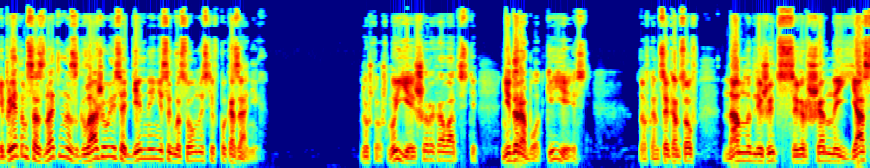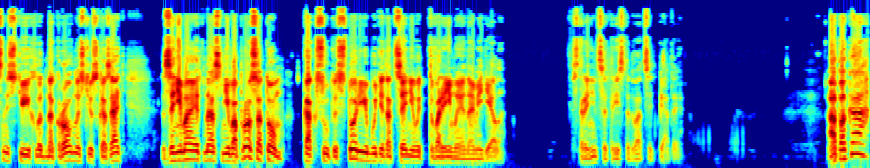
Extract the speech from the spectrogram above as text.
и при этом сознательно сглаживались отдельные несогласованности в показаниях. Ну что ж, ну есть шероховатости, недоработки есть. Но в конце концов нам надлежит с совершенной ясностью и хладнокровностью сказать, занимает нас не вопрос о том, как суд истории будет оценивать творимое нами дело. Страница 325. А пока,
